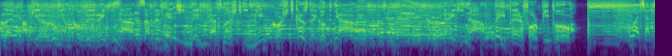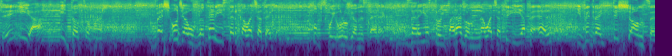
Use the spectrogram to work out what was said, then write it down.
Ale papier rumiankowy Regina zapewnia Ci delikatność i miękkość każdego dnia. Regina. Paper for people. Łaciaty i ja i to co ważne. Weź udział w loterii serka łaciatego. Kup swój ulubiony serek, zarejestruj paragon na łaciatyija.pl i wygraj tysiące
